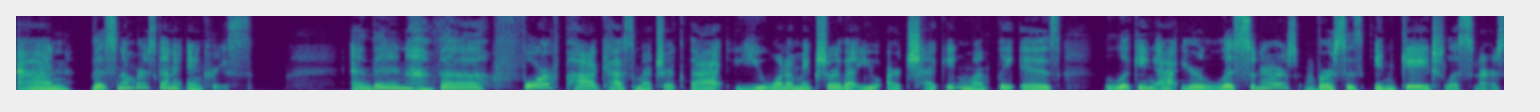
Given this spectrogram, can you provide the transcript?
and this number is going to increase. And then the fourth podcast metric that you want to make sure that you are checking monthly is looking at your listeners versus engaged listeners.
